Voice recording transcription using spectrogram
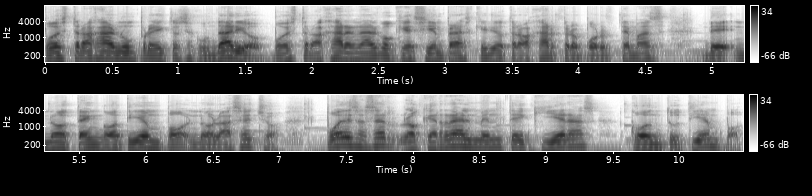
Puedes trabajar en un proyecto secundario, puedes trabajar en algo que siempre has querido trabajar, pero por temas de no tengo tiempo no lo has hecho. Puedes hacer lo que realmente quieras con tu tiempo.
